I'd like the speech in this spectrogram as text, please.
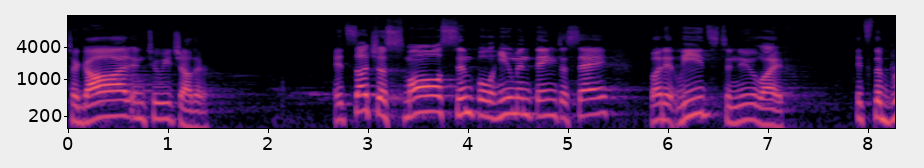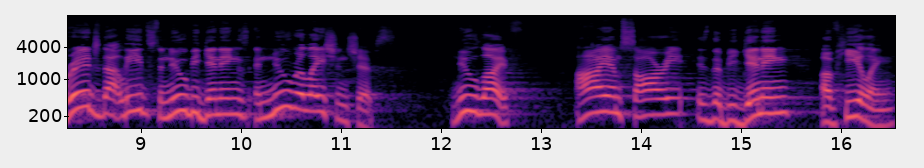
to God and to each other. It's such a small, simple human thing to say, but it leads to new life. It's the bridge that leads to new beginnings and new relationships, new life. I am sorry is the beginning of healing.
